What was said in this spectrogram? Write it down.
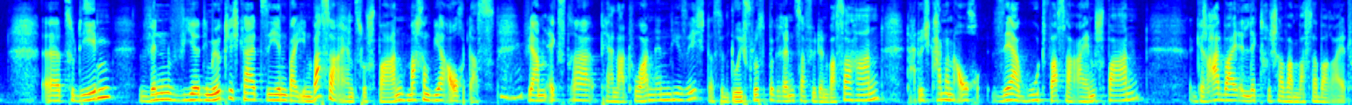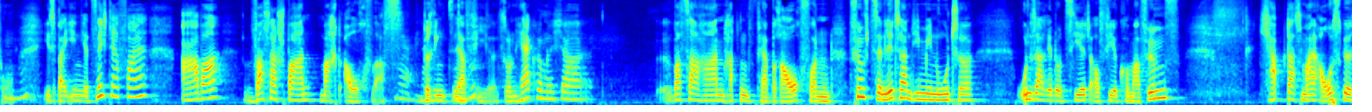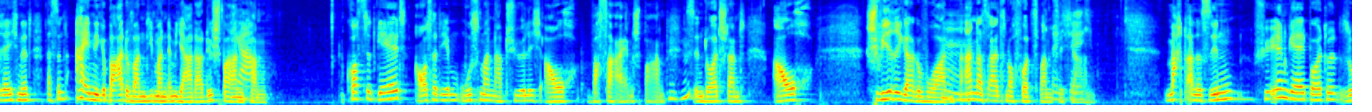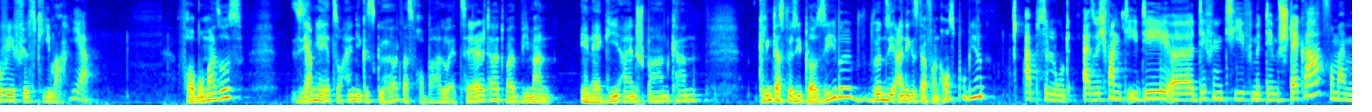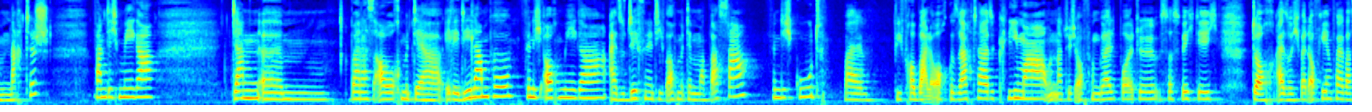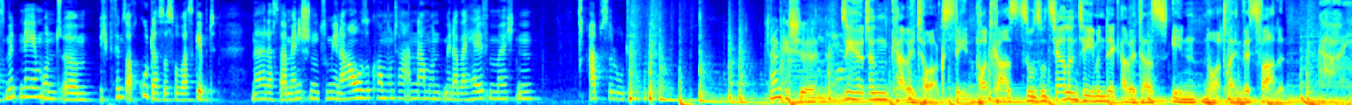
Äh, zudem, wenn wir die Möglichkeit sehen, bei Ihnen Wasser einzusparen, machen wir auch das. Mhm. Wir haben extra Perlatoren, nennen die sich. Das sind Durchflussbegrenzer für den Wasserhahn. Dadurch kann man auch sehr gut Wasser einsparen gerade bei elektrischer Warmwasserbereitung. Mhm. Ist bei Ihnen jetzt nicht der Fall, aber Wassersparen macht auch was, ja, bringt sehr mhm. viel. So ein herkömmlicher Wasserhahn hat einen Verbrauch von 15 Litern die Minute, unser reduziert auf 4,5. Ich habe das mal ausgerechnet, das sind einige Badewannen, die man im Jahr dadurch sparen ja. kann. Kostet Geld, außerdem muss man natürlich auch Wasser einsparen. Mhm. Ist in Deutschland auch schwieriger geworden, mhm. anders als noch vor 20 Richtig. Jahren macht alles Sinn für ihren Geldbeutel sowie fürs Klima. Ja. Frau Bomasus, Sie haben ja jetzt so einiges gehört, was Frau Barlow erzählt hat, wie man Energie einsparen kann. Klingt das für Sie plausibel? Würden Sie einiges davon ausprobieren? Absolut. Also ich fand die Idee äh, definitiv mit dem Stecker von meinem Nachttisch, fand ich mega. Dann ähm, war das auch mit der LED-Lampe, finde ich auch mega. Also definitiv auch mit dem Wasser, finde ich gut, weil, wie Frau Balle auch gesagt hat, Klima und natürlich auch für den Geldbeutel ist das wichtig. Doch, also ich werde auf jeden Fall was mitnehmen und ähm, ich finde es auch gut, dass es sowas gibt. Ne, dass da Menschen zu mir nach Hause kommen unter anderem und mir dabei helfen möchten. Absolut. Dankeschön. Sie hörten Caritalks, den Podcast zu sozialen Themen der Caritas in Nordrhein-Westfalen. Caritas.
